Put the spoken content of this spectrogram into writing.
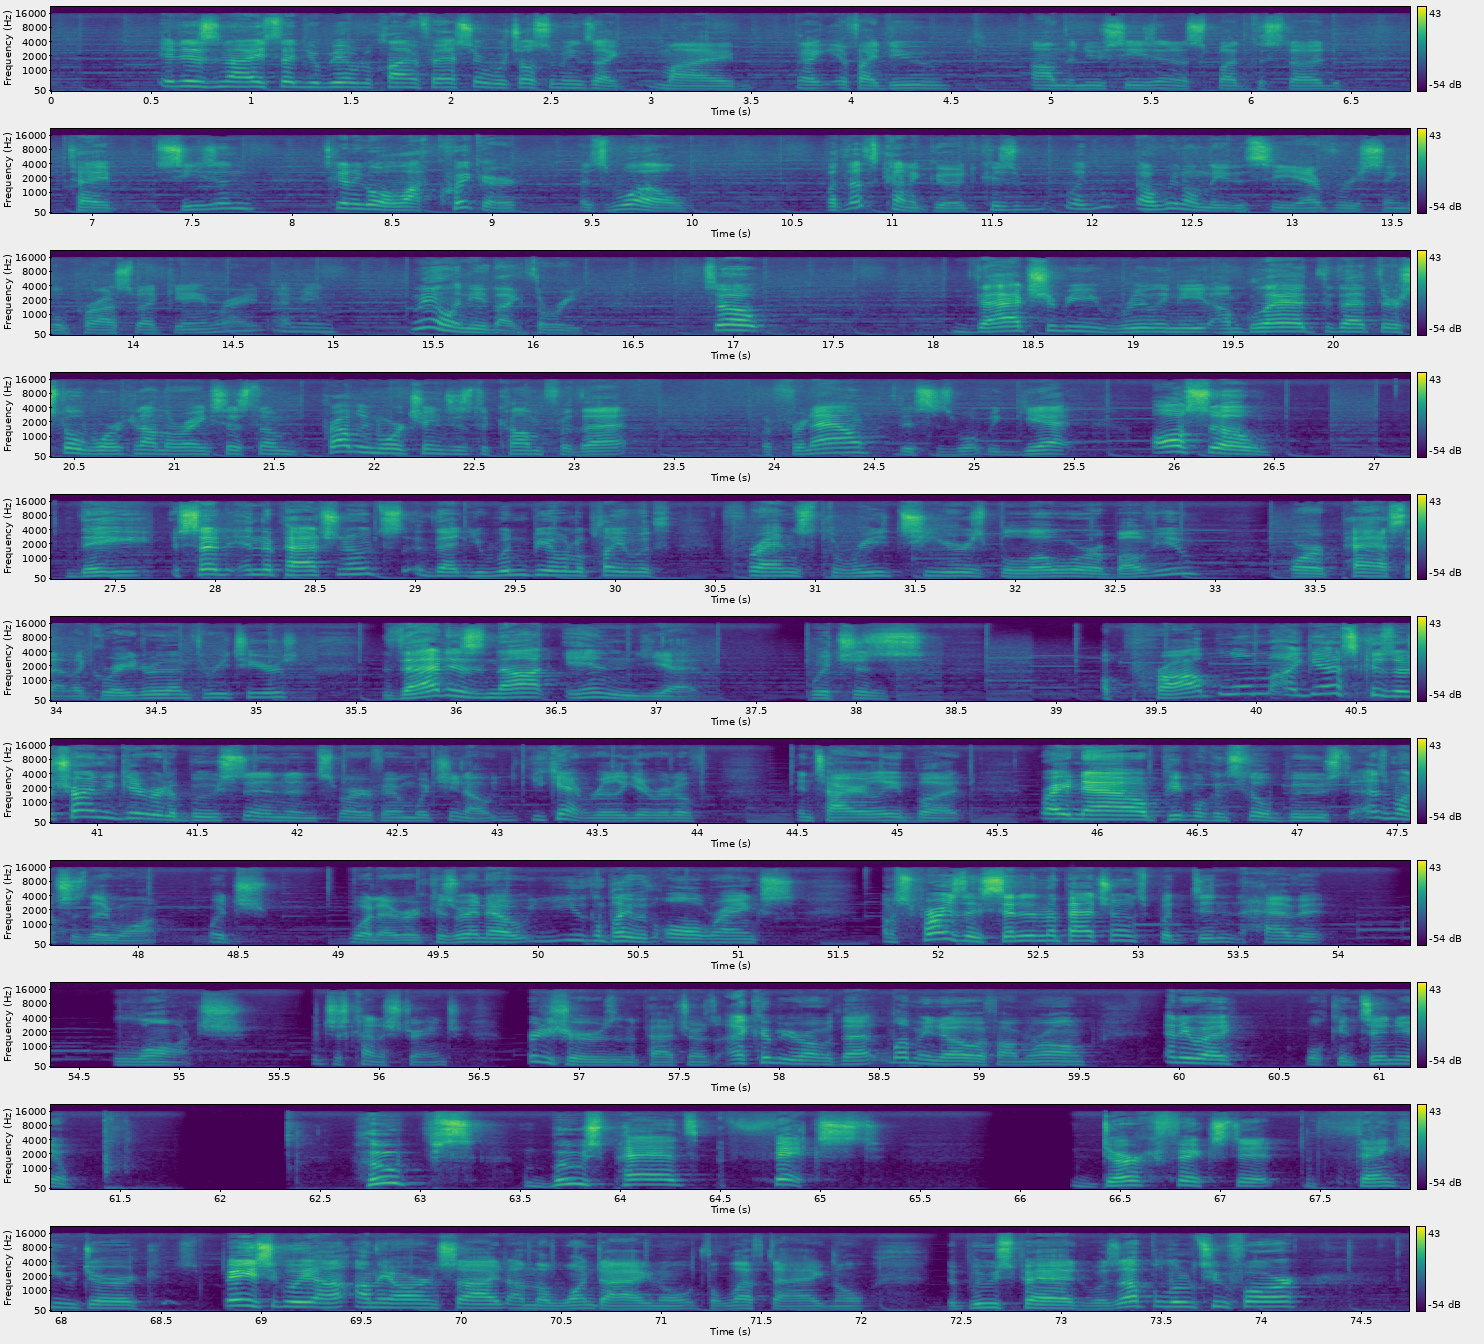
It is nice that you'll be able to climb faster, which also means like my like if I do on the new season a spud to stud type season, it's gonna go a lot quicker as well. But that's kind of good because like uh, we don't need to see every single prospect game, right? I mean, we only need like three. So that should be really neat. I'm glad that they're still working on the rank system. Probably more changes to come for that. But for now, this is what we get. Also, they said in the patch notes that you wouldn't be able to play with friends three tiers below or above you, or past that, like greater than three tiers. That is not in yet, which is a problem, I guess, because they're trying to get rid of Boostin and Smurfing, which, you know, you can't really get rid of entirely, but right now, people can still boost as much as they want, which, whatever, because right now, you can play with all ranks. I'm surprised they said it in the patch notes, but didn't have it launch, which is kind of strange. Pretty sure it was in the patch notes. I could be wrong with that. Let me know if I'm wrong. Anyway, we'll continue. Hoops boost pads fixed. Dirk fixed it. Thank you, Dirk. Basically, on the orange side, on the one diagonal, the left diagonal, the boost pad was up a little too far.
